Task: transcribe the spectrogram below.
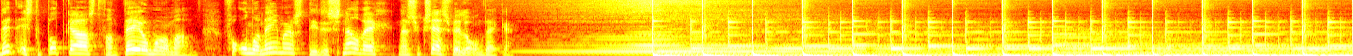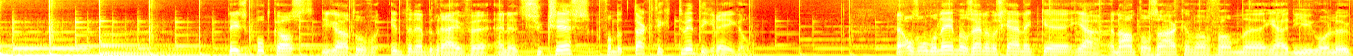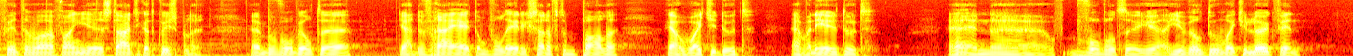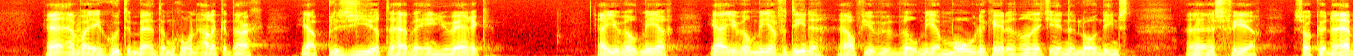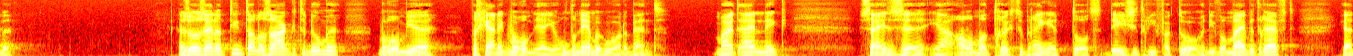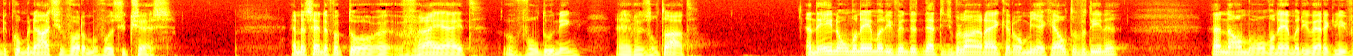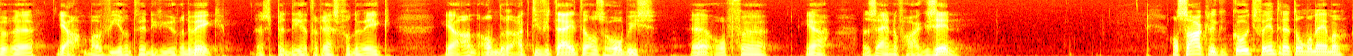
Dit is de podcast van Theo Moorman voor ondernemers die de snelweg naar succes willen ontdekken. Deze podcast die gaat over internetbedrijven en het succes van de 80-20 regel. als ondernemer zijn er waarschijnlijk uh, ja, een aantal zaken waarvan, uh, ja, die je gewoon leuk vindt en waarvan je staartje gaat kwispelen. Bijvoorbeeld uh, ja, de vrijheid om volledig zelf te bepalen ja, wat je doet en wanneer je het doet. en of bijvoorbeeld je, je wilt doen wat je leuk vindt. en waar je goed in bent om gewoon elke dag ja, plezier te hebben in je werk. Ja, je wilt meer, ja, je wilt meer verdienen. Of je wil meer mogelijkheden dan dat je in de loondienstsfeer zou kunnen hebben. En zo zijn er tientallen zaken te noemen waarom je, waarschijnlijk waarom jij je ondernemer geworden bent. Maar uiteindelijk zijn ze ja, allemaal terug te brengen tot deze drie factoren, die wat mij betreft ja, de combinatie vormen voor succes. En dat zijn de factoren vrijheid, voldoening en resultaat. En de ene ondernemer die vindt het net iets belangrijker om meer geld te verdienen. En de andere ondernemer die werkt liever uh, ja, maar 24 uur in de week. En spendeert de rest van de week ja, aan andere activiteiten als hobby's. Of uh, ja, zijn of haar gezin. Als zakelijke coach voor internetondernemer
